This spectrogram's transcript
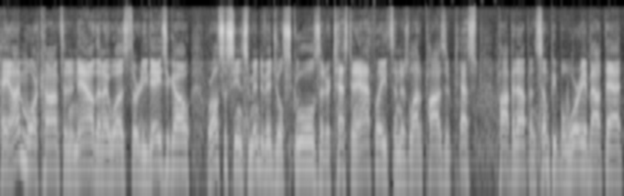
"Hey, I'm more confident now than I was 30 days ago." We're also seeing some individual schools that are testing athletes, and there's a lot of positive tests popping up, and some people worry about that.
